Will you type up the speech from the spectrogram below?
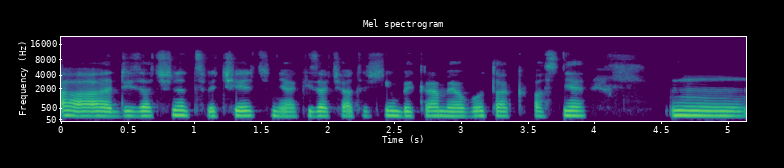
a když začne cvičit nějaký začátečník Bikram jogu, tak vlastně mm,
